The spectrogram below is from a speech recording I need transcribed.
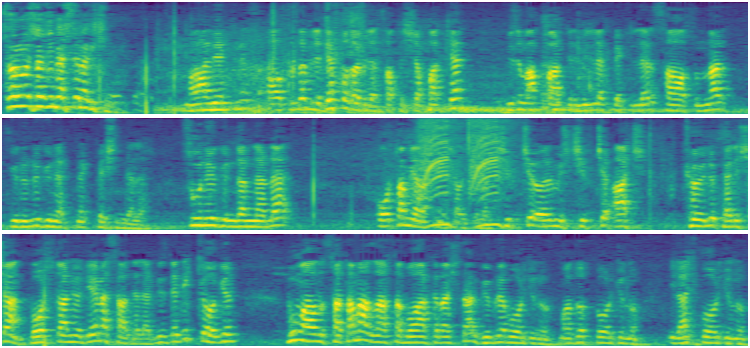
Çoluğu çocuğu beslemek için. maliyetinin altında bile depoda bile satış yaparken bizim AK Partili milletvekilleri sağ olsunlar gününü gün etmek peşindeler. Suni gündemlerle ortam yaratmaya çalışıyorlar. Çiftçi ölmüş, çiftçi aç, köylü perişan, borçlarını ödeyemez haldeler. Biz dedik ki o gün bu malı satamazlarsa bu arkadaşlar gübre borcunu, mazot borcunu, ilaç borcunu,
